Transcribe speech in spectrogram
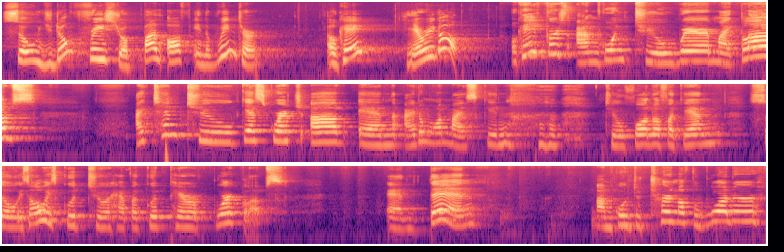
so you don't freeze your butt off in the winter. Okay, here we go. Okay, first I'm going to wear my gloves. I tend to get scratched up and I don't want my skin to fall off again. So it's always good to have a good pair of work gloves. And then I'm going to turn off the water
